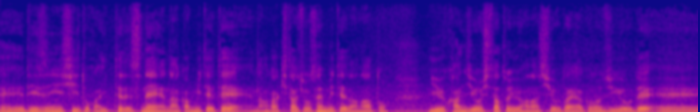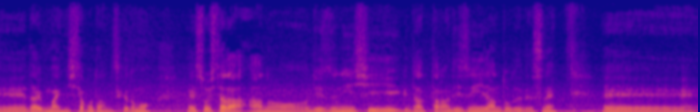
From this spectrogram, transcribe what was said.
えー、ディズニーシーとか行ってですねなんか見ててなんか北朝鮮みてえだなという感じをしたという話を大学の授業で、えー、だいぶ前にしたことなんですけども、えー、そうしたらあのディズニーシーだったかディズニーランドでですね、え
